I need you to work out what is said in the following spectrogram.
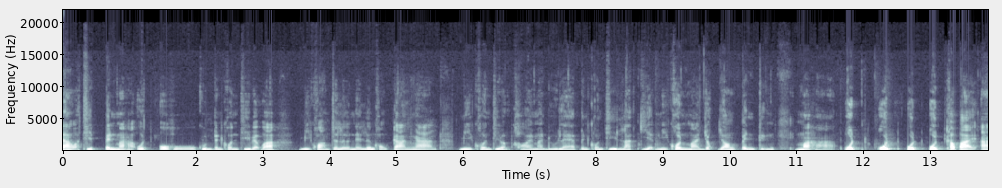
ดาวอาทิตย์เป็นมหาอุดโอ้โห คุณเป็นคนที่แบบว่า มีความเจริญในเรื่องของการงาน มีคนที่แบบคอยมาดูแล เป็นคนที่รักเกียรติ มีคนมายกย่องเป็นถึงมหาอุด อุด อุด อุดเข้าไป อ่า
